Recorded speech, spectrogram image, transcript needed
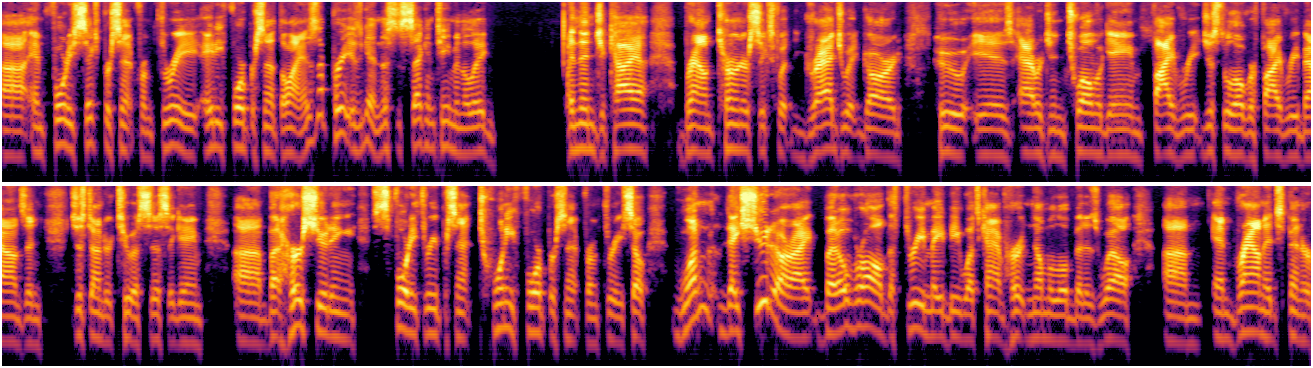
Uh, and 46% from three, 84% at the line. This is a pretty, again, this is second team in the league and then Jakiah Brown Turner, six foot graduate guard, who is averaging 12 a game, five re- just a little over five rebounds and just under two assists a game. Uh, but her shooting is 43%, 24% from three. So one, they shoot it all right, but overall, the three may be what's kind of hurting them a little bit as well. Um, and Brown had spent her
